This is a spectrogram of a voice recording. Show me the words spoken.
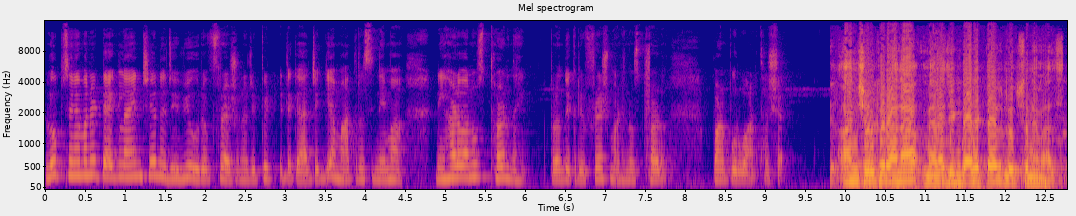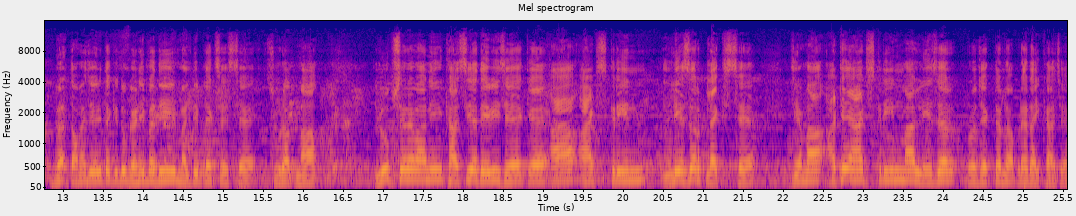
લૂપ સિનેમાની ટેગ લાઇન છે અને રિવ્યૂ, રિફ્રેશ અને રિપીટ એટલે કે આ જગ્યા માત્ર સિનેમા નિહાળવાનું સ્થળ નહીં, પરંતુ એક રિફ્રેશ માટેનું સ્થળ પણ પુરવાર થશે. Anshul Khurana managing director Loop cinemas તમે જે રીતે કીધું, ઘણી બધી મલ્ટીપ્લેક્સીસ છે સુરતમાં. લૂપ સિનેમાની ખાસિયત એવી છે કે આ આઠ સ્ક્રીન લેઝર પ્લેક્સ છે, જેમાં આઠે આઠ સ્ક્રીનમાં લેઝર પ્રોજેક્ટર આપણે રાખ્યા છે.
